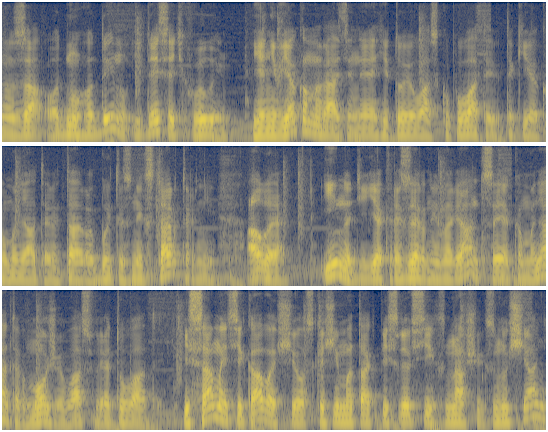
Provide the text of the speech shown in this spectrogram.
приблизно за 1 годину і 10 хвилин. Я ні в якому разі не агітую вас купувати такі акумулятори та робити з них стартерні, але іноді, як резервний варіант, цей акумулятор може вас врятувати. І саме цікаве, що, скажімо так, після всіх наших знущань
